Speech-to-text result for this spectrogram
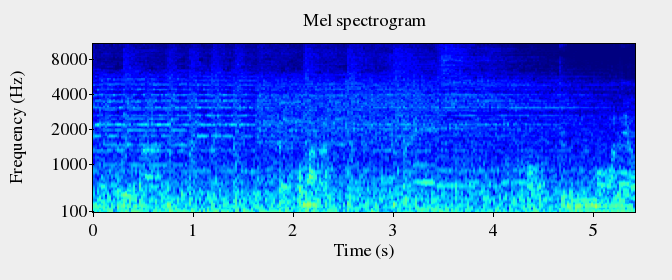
โรงพยาบาลแต่ก็มารับก็ถึงมือหมอแล้ว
